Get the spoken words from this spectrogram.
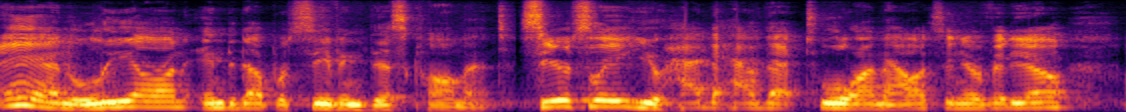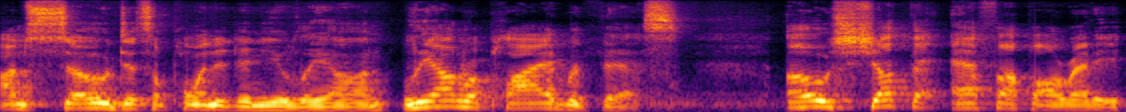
and Leon ended up receiving this comment. Seriously, you had to have that tool I'm Alex in your video? I'm so disappointed in you, Leon. Leon replied with this, oh, shut the F up already.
